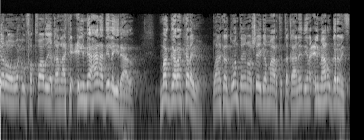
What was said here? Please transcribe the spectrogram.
yaroo wuxuu fatfaadu yaqaan laakiin cilmi ahaan haddii la yidhaahdo ma garan karayo. Waana kala duwanta inoo shayga maarata taqaanid ina cilmi ahaan u garanaysa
